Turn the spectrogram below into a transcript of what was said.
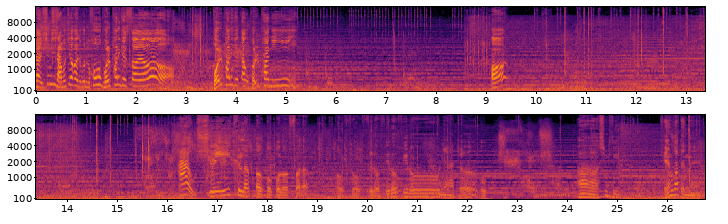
야 심시 잘못 지어가지고 그럼 허허 벌판이 됐어요 벌판이 됐다고 벌판이 어? 클럽 어어 어러 퍼라. 어또 피로 피로 피로 냐죠? 아 심시 개노다 됐네.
